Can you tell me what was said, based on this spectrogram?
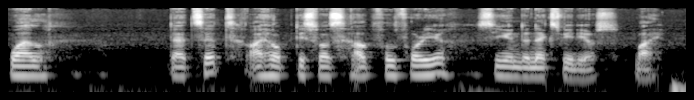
well that's it. I hope this was helpful for you. See you in the next videos. Bye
